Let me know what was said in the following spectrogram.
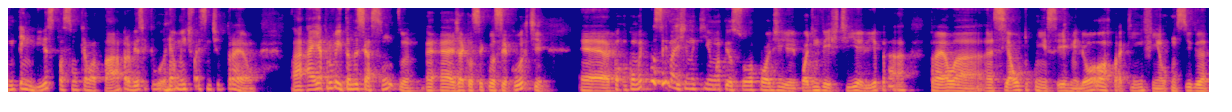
entender a situação que ela está para ver se aquilo realmente faz sentido para ela. Aí, aproveitando esse assunto, é, é, já que eu sei que você curte, é, como é que você imagina que uma pessoa pode, pode investir ali para ela é, se autoconhecer melhor, para que, enfim, ela consiga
